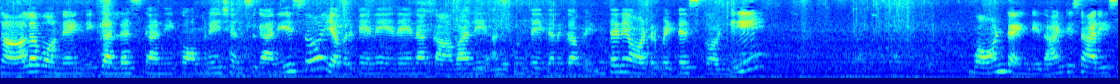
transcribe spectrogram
చాలా బాగున్నాయండి కలర్స్ కానీ కాంబినేషన్స్ కానీ. సో ఎవరికైనా ఏదైనా కావాలి అనుకుంటే కనుక వెంటనే ఆర్డర్ పెట్టేసుకోండి. బాగుంటాయండి. ఇలాంటి శారీస్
